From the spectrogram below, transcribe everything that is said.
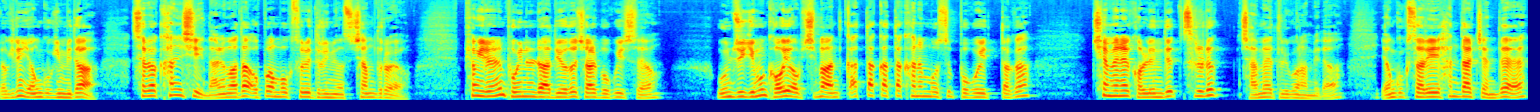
여기는 영국입니다. 새벽 1시 날마다 오빠 목소리 들으면서 잠들어요. 평일에는 보이는 라디오도 잘 보고 있어요. 움직임은 거의 없지만 까딱까딱하는 모습 보고 있다가 최면에 걸린 듯 스르륵 잠에 들곤 합니다. 영국살이 한 달째인데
